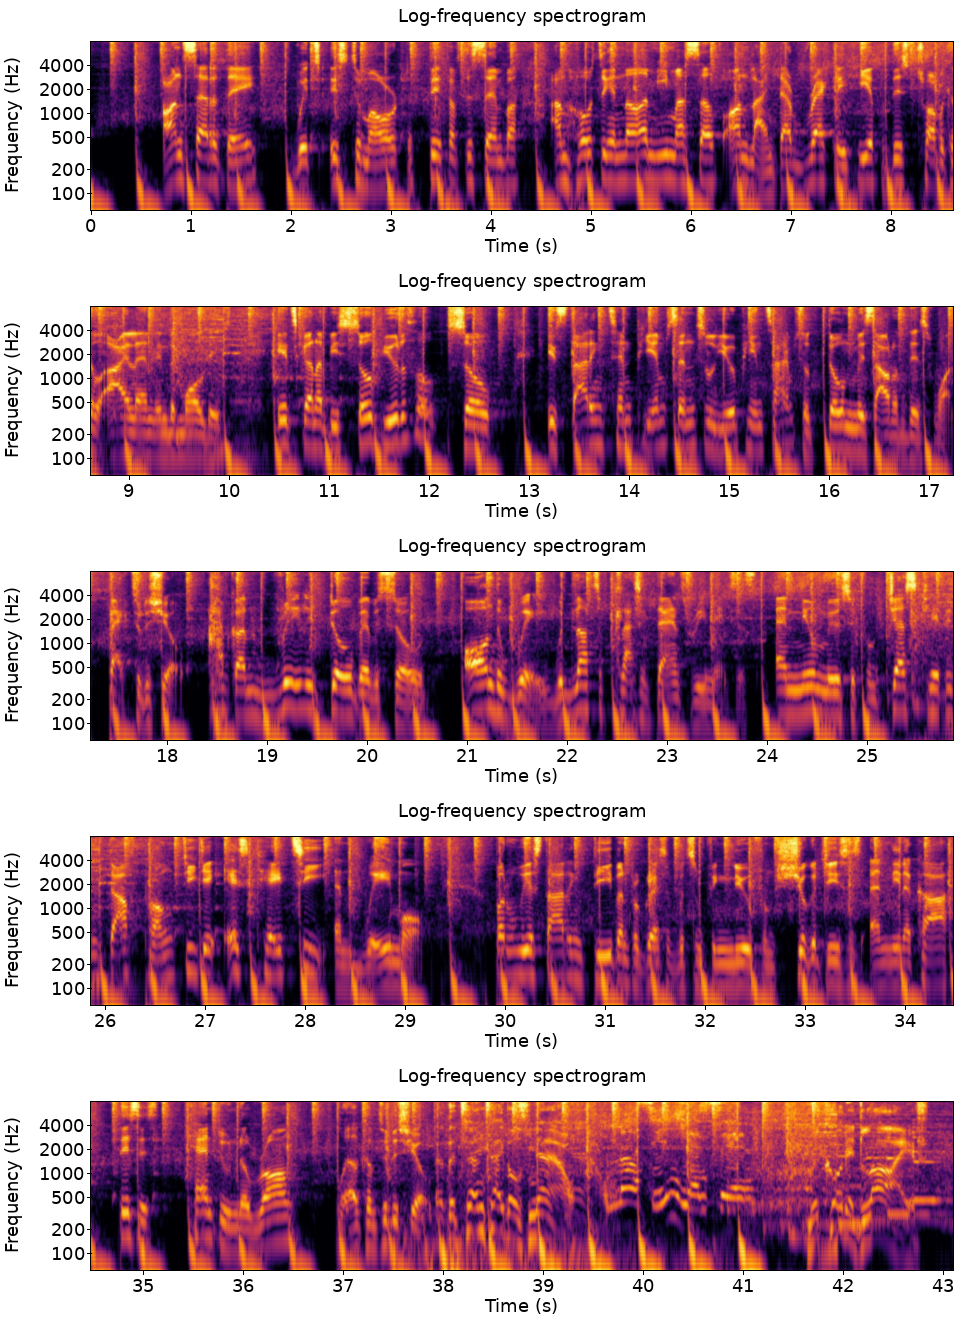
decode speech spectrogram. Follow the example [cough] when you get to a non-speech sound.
on Saturday, which is tomorrow, the 5th of December, I'm hosting another Me Myself online directly here for this tropical island in the Maldives. It's gonna be so beautiful. So it's starting 10 p.m. Central European time, so don't miss out on this one. Back to the show. I've got a really dope episode on the way with lots of classic dance remixes and new music from Just Kidding, Daft Punk, DJ SKT, and way more. But we are starting deep and progressive with something new from Sugar Jesus and Nina Carr. This is Can't Do No Wrong Welcome to the show. At the turntables now. Martin Jensen. Recorded live.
